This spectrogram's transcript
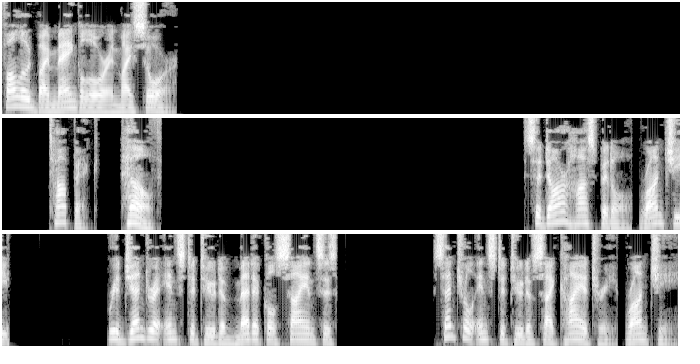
followed by Mangalore and Mysore. Health. Sadar Hospital, Ranchi. Rajendra Institute of Medical Sciences Central Institute of Psychiatry, Ranchi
